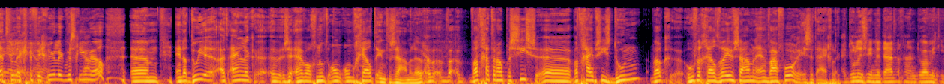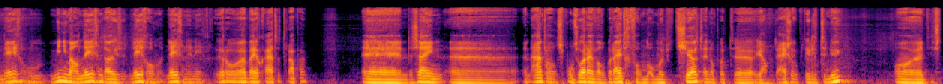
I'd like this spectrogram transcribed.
Letterlijk en figuurlijk misschien wel. Ehm, en dat doe je uiteindelijk, eh, ze hebben al genoemd, om, om geld in te zamelen. Wa- wat gaat er nou precies, wat ga je precies doen? Welk, hoeveel geld wil je verzamelen en waarvoor is het eigenlijk? Het doel is inderdaad, we gaan door met die 9 om minimaal 9.999 euro bij elkaar te trappen. En er zijn een aantal sponsoren hebben we al bereid gevonden om op het shirt en op het, ja, eigenlijk op het hele tenue. Oh, dus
